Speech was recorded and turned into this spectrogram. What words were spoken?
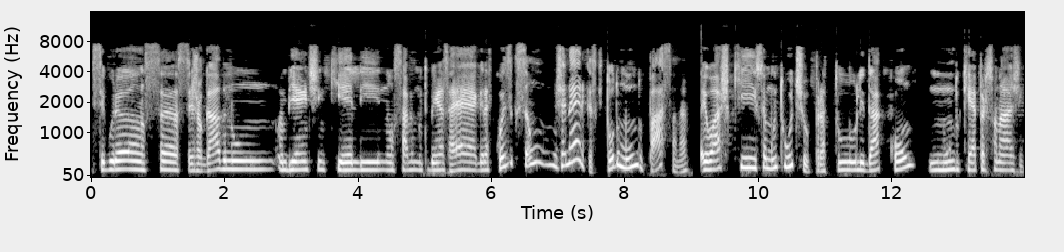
segurança, ser jogado num ambiente em que ele não sabe muito bem as regras, coisas que são genéricas, que todo mundo passa, né? Eu acho que isso é muito útil para tu lidar com um mundo que é personagem.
